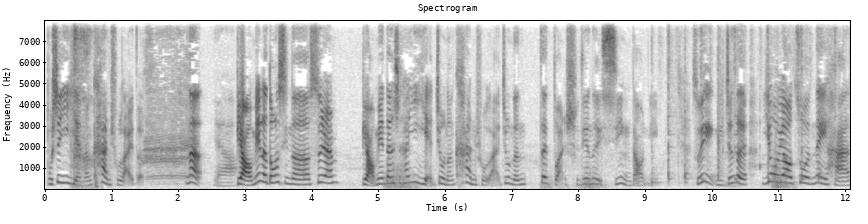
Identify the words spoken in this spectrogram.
不是一眼能看出来的。那表面的东西呢，虽然表面，但是它一眼就能看出来，就能在短时间内吸引到你。所以你真的又要做内涵，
